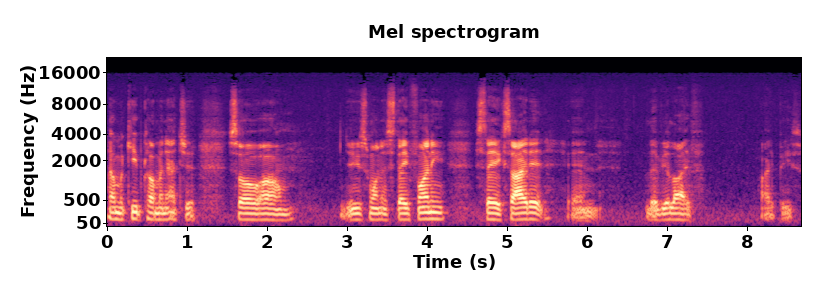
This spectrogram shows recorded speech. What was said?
I'm gonna keep coming at you. So um, you just want to stay funny, stay excited, and live your life. All right, peace.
